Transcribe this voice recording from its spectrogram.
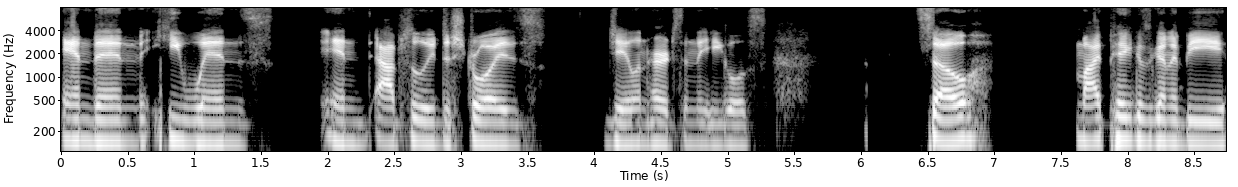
and then he wins and absolutely destroys Jalen Hurts and the Eagles. So, my pick is going to be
